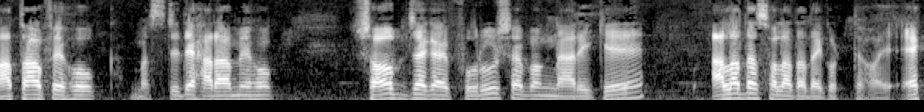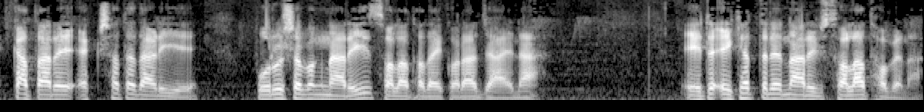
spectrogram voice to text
মাতাফে হোক, মসজিদে হারামে হোক সব জায়গায় পুরুষ এবং নারীকে আলাদা সলাত আদায় করতে হয়। এক কাতারে একসাথে দাঁড়িয়ে পুরুষ এবং নারী সলাত আদায় করা যায় না। এটা এক্ষেত্রে নারীর সলাৎ হবে না।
